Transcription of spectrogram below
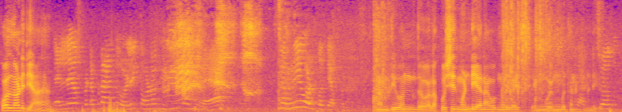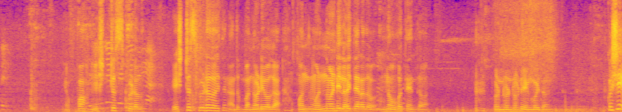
ಕೋಲ್ ನೋಡಿದ್ಯಾ? ಅಂದ್ರೆ. ನಮ್ಮ ದಿವಂದು ಅಲ್ಲ ಖುಷಿದ್ ಮಂಡಿ ಏನಾಗೋಗಿ ನೋಡಿ ಗೈಸ್ ಹೆಂಗ್ ಹೆಂಗ್ ಬರ್ತಾನೆ ಮಂಡಿ ಯಪ್ಪ ಎಷ್ಟು ಸ್ಪೀಡಲ್ಲಿ ಎಷ್ಟು ಸ್ಪೀಡಲ್ಲಿ ಹೋಯ್ತಾನೆ? ಅದು ಬಂದು ನೋಡಿ ಇವಾಗ ಒಂದು ಒಂದು ಮಂಡಿಲಿ ಹೋಯ್ತಾ ಇರೋದು. ನೋವುತ್ತೆ ಅಂತ. ನೋಡಿ ನೋಡಿ ನೋಡಿ ಹೆಂಗೆ ಹೋಯ್ತಾವ ಖುಷಿ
